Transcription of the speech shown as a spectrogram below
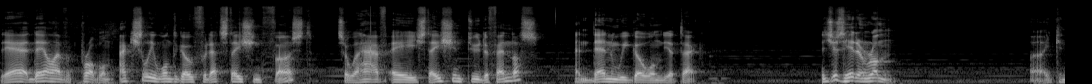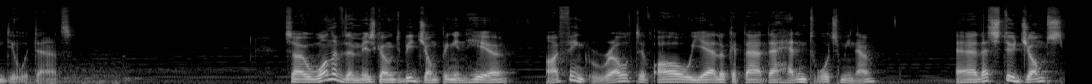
Yeah, they'll have a problem. Actually want to go for that station first. So we have a station to defend us. And then we go on the attack. It's just hit and run. I can deal with that. So one of them is going to be jumping in here. I think relative... Oh yeah, look at that. They're heading towards me now. Uh, that's two jumps.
